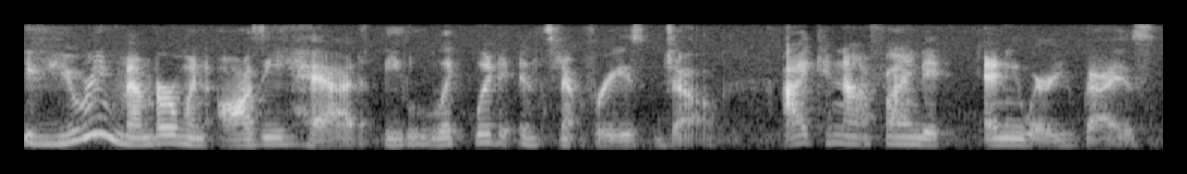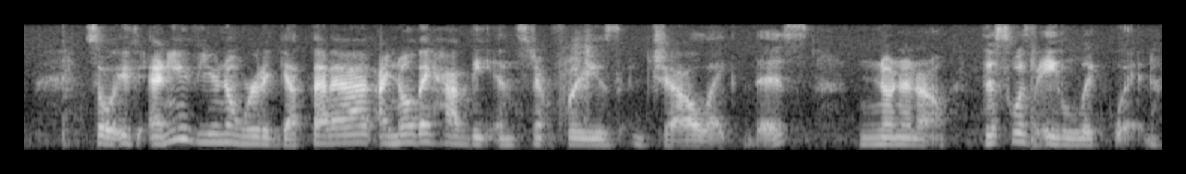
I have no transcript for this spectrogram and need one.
if you remember when Aussie had the Liquid Instant Freeze Gel. I cannot find it anywhere, you guys. So if any of you know where to get that at, I know they have the Instant Freeze Gel like this. No, no, no. This was a liquid.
